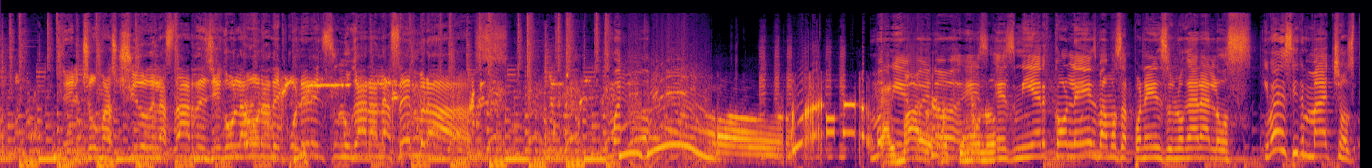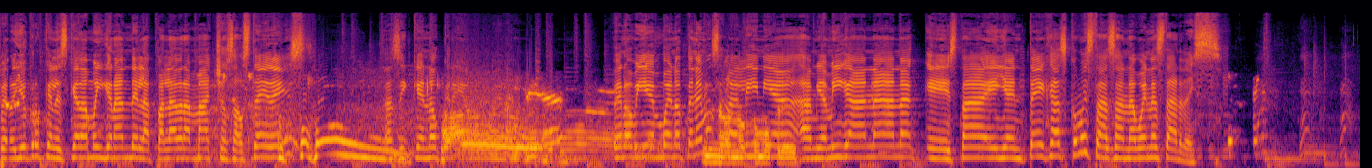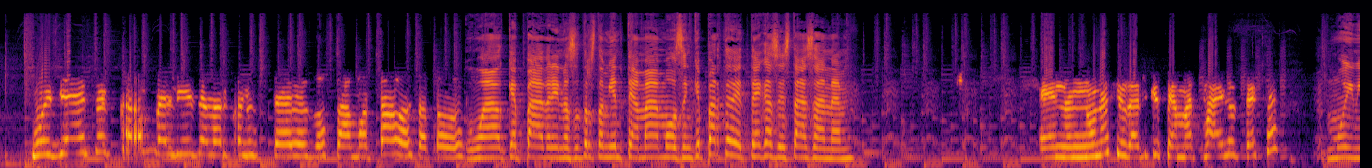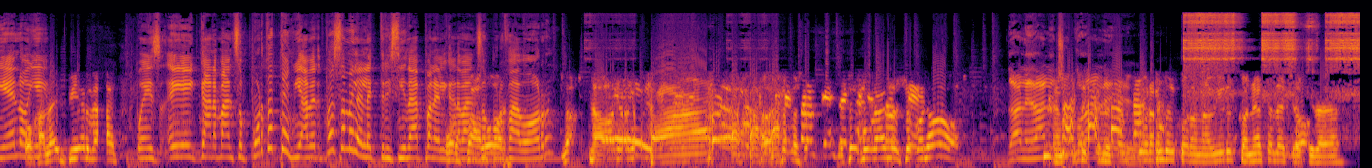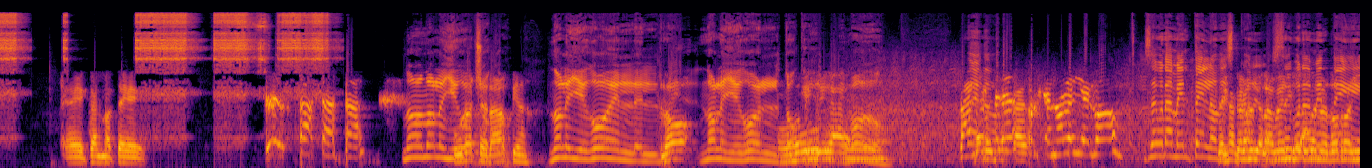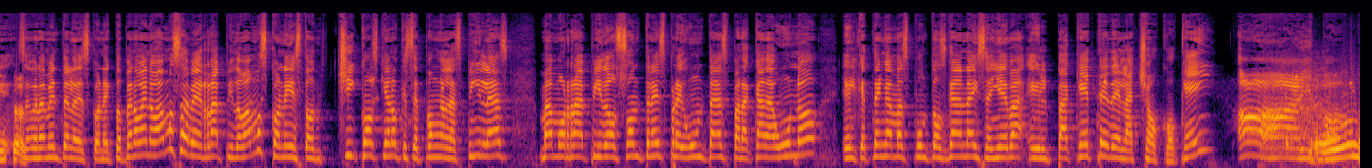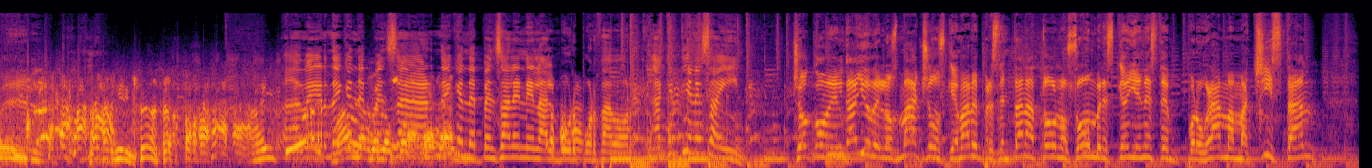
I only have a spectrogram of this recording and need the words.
el show más chido de las tardes. Llegó la hora de poner en su lugar a las hembras. Muy bien, bueno, es, miércoles, vamos a poner en su lugar a los, iba a decir machos, pero yo creo que les queda muy grande la palabra machos a ustedes, así que no creo. Pero bien, bueno, tenemos en la línea a mi amiga Ana, Ana, que está ella en Texas. ¿Cómo estás, Ana? Buenas tardes. Muy bien, estoy feliz de hablar con ustedes. Los amo a todos, a todos. Wow, qué padre. Nosotros también te amamos. ¿En qué parte de Texas estás, Ana? en una ciudad que se llama Tyler, Texas. Muy bien, oye. Ojalá y pierdas. Pues, eh, Garbanzo, pórtate bien. A ver, pásame la electricidad para el Garbanzo, por favor. No, no, no. Estoy jugando, Choco, no. Dale, dale, Choco. Estoy curando el coronavirus con esa electricidad. Eh, cálmate. No, no le llegó. Pura terapia. No le llegó el, el no. no. le llegó el toque. de modo porque no le llegó. Seguramente lo desconectó. Seguramente, seguramente lo desconectó. Pero bueno, vamos a ver rápido. Vamos con esto. Chicos, quiero que se pongan las pilas. Vamos rápido. Son tres preguntas para cada uno. El que tenga más puntos gana y se lleva el paquete de la Choco, ¿ok? ¡Ay! A ver, dejen de pensar, dejen de pensar en el albur, por favor. ¿A qué tienes ahí? Choco, el gallo de los machos que va a representar a todos los hombres que hay en este programa machista.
